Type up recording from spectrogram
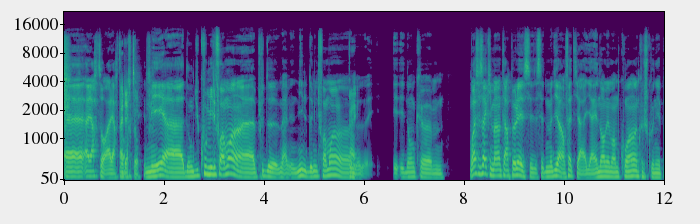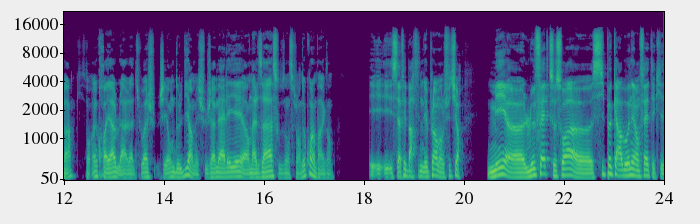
Euh, aller-retour, aller-retour. Mais euh, donc du coup, mille fois moins, euh, plus de 1000, bah, 2000 fois moins. Et, donc, moi, c'est ça qui m'a interpellé, c'est de me dire, en fait, il y a, énormément de coins que je connais pas, qui sont incroyables. Là, là tu vois, j'ai honte de le dire, mais je suis jamais allé en Alsace ou dans ce genre de coin, par exemple. Et, ça fait partie de mes plans dans le futur. Mais le fait que ce soit si peu carboné, en fait, et qu'il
